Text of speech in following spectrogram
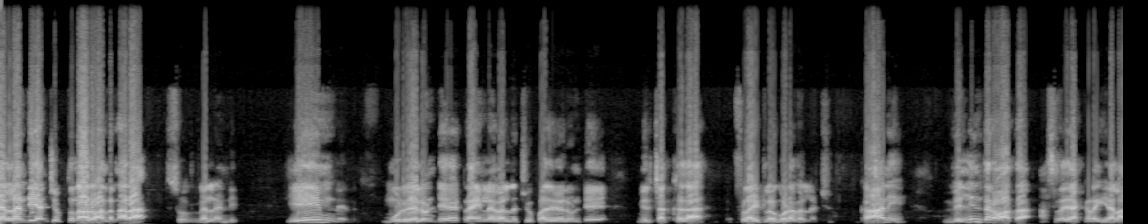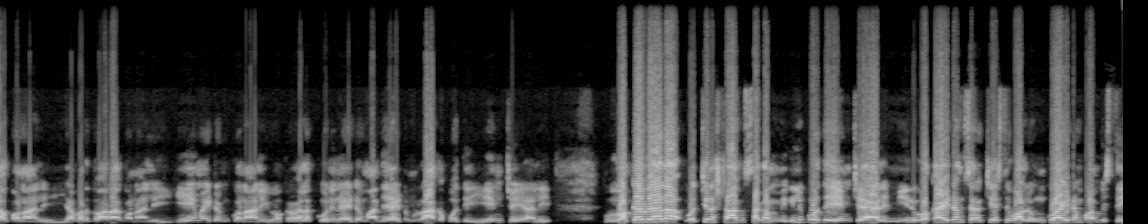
వెళ్ళండి అని చెప్తున్నారు అంటున్నారా? సో వెళ్ళండి. ఏం లేదు. మూడు వేలు ఉంటే ట్రైన్లో వెళ్ళొచ్చు పదివేలు ఉంటే మీరు చక్కగా ఫ్లైట్లో కూడా వెళ్ళొచ్చు. కానీ వెళ్ళిన తర్వాత అసలు ఎక్కడ ఎలా కొనాలి ఎవరి ద్వారా కొనాలి ఏం ఐటెం కొనాలి ఒకవేళ కొనిన ఐటెం అదే ఐటెం రాకపోతే ఏం చేయాలి ఒకవేళ వచ్చిన స్టాక్ సగం మిగిలిపోతే ఏం చేయాలి మీరు ఒక ఐటెం సెలెక్ట్ చేస్తే వాళ్ళు ఇంకో ఐటమ్ పంపిస్తే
